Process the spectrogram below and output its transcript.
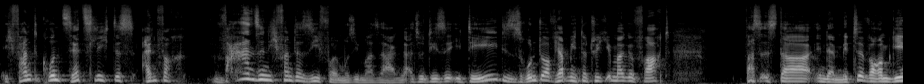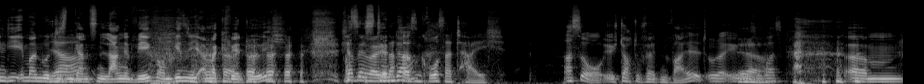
Ich fand grundsätzlich das einfach wahnsinnig fantasievoll, muss ich mal sagen. Also diese Idee, dieses Runddorf, ich habe mich natürlich immer gefragt, was ist da in der Mitte? Warum gehen die immer nur Ja. diesen ganzen langen Weg? Warum gehen sie nicht einmal quer durch? Ich habe immer gedacht, da? das ist ein großer Teich. Ach so, ich dachte vielleicht ein Wald oder irgendwie Ja. sowas. ähm,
